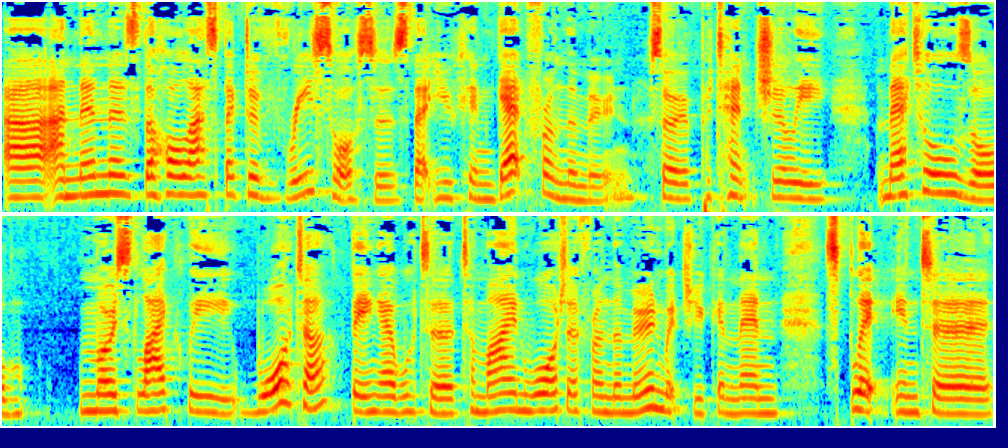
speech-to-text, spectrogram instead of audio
Uh, and then there's the whole aspect of resources that you can get from the moon. So, potentially metals or most likely water, being able to, to mine water from the moon, which you can then split into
